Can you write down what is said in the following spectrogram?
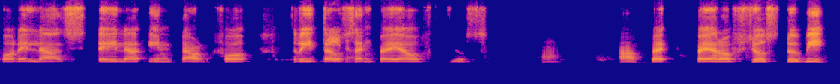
for a large tailor in town for 3,000 pair of shoes. Uh, uh, pair of shoes to be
